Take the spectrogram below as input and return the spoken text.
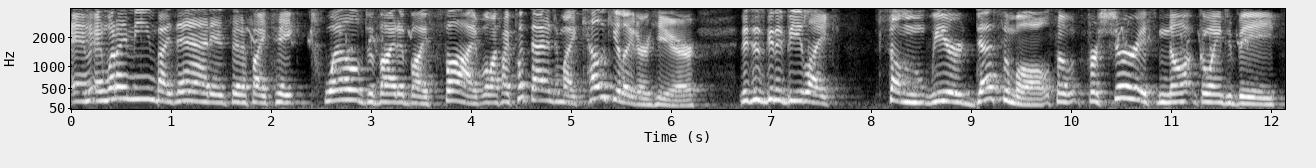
And, and what I mean by that is that if I take 12 divided by five, well, if I put that into my calculator here, this is gonna be like some weird decimal, so for sure it's not going to be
